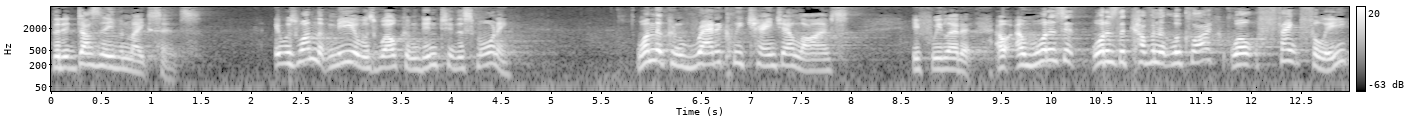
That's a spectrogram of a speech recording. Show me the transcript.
that it doesn't even make sense. It was one that Mia was welcomed into this morning. One that can radically change our lives if we let it. And what, is it, what does the covenant look like? Well, thankfully,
